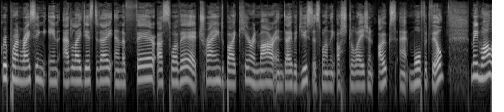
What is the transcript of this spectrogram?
Group 1 racing in Adelaide yesterday, and a fair a Suave, trained by Ciaron Maher and David Eustace, won the Australasian Oaks at Morphettville. Meanwhile,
